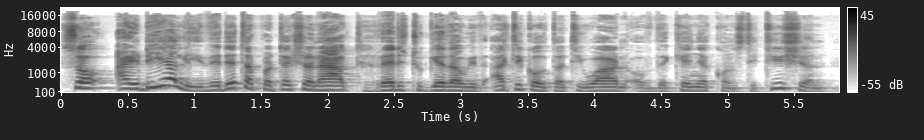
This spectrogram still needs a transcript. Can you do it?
So, ideally, the Data Protection Act, read together with Article 31 of the Kenya Constitution,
